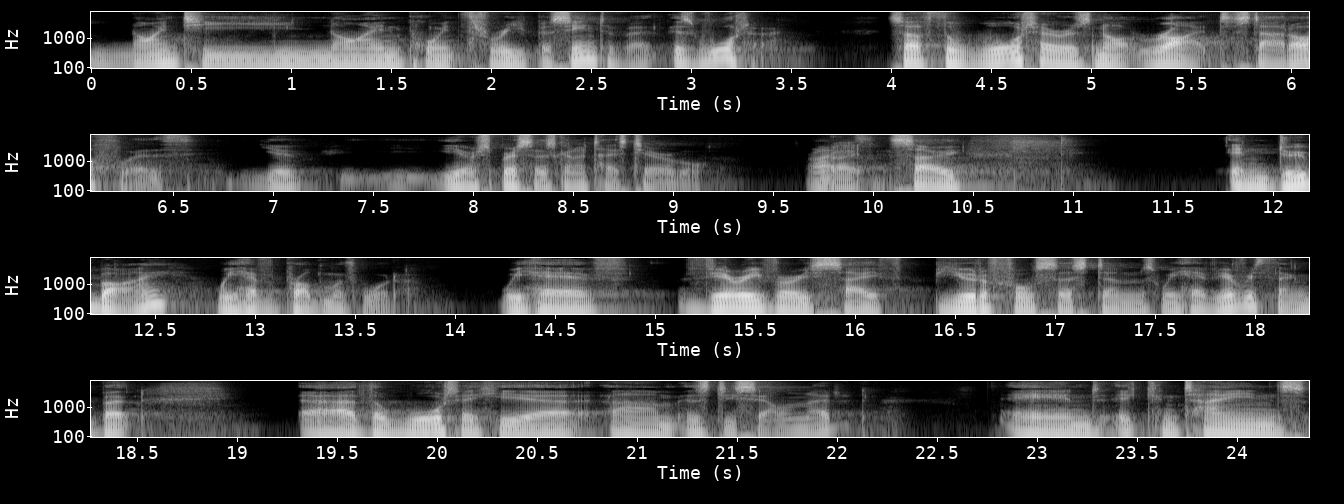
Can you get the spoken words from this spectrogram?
99.3% of it is water. So if the water is not right to start off with, your your espresso is going to taste terrible, right? right? So in Dubai, we have a problem with water. We have very very safe, beautiful systems. We have everything, but uh, the water here um, is desalinated, and it contains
